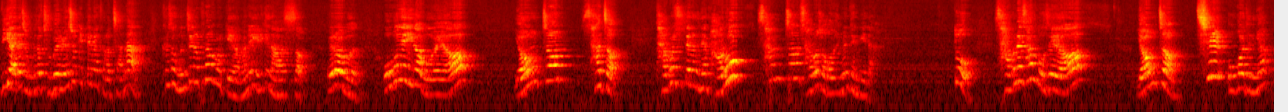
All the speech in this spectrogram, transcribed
위아래 전부 다 두 배를 해줬기 때문에 그렇잖아. 그래서 문제를 풀어볼게요. 만약에 이렇게 나왔어. 여러분, 5분의 2가 뭐예요? 0.4점. 답을 쓸 때는 그냥 바로 3.4로 적어주면 됩니다. 또 4분의 3 보세요. 0.75거든요.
